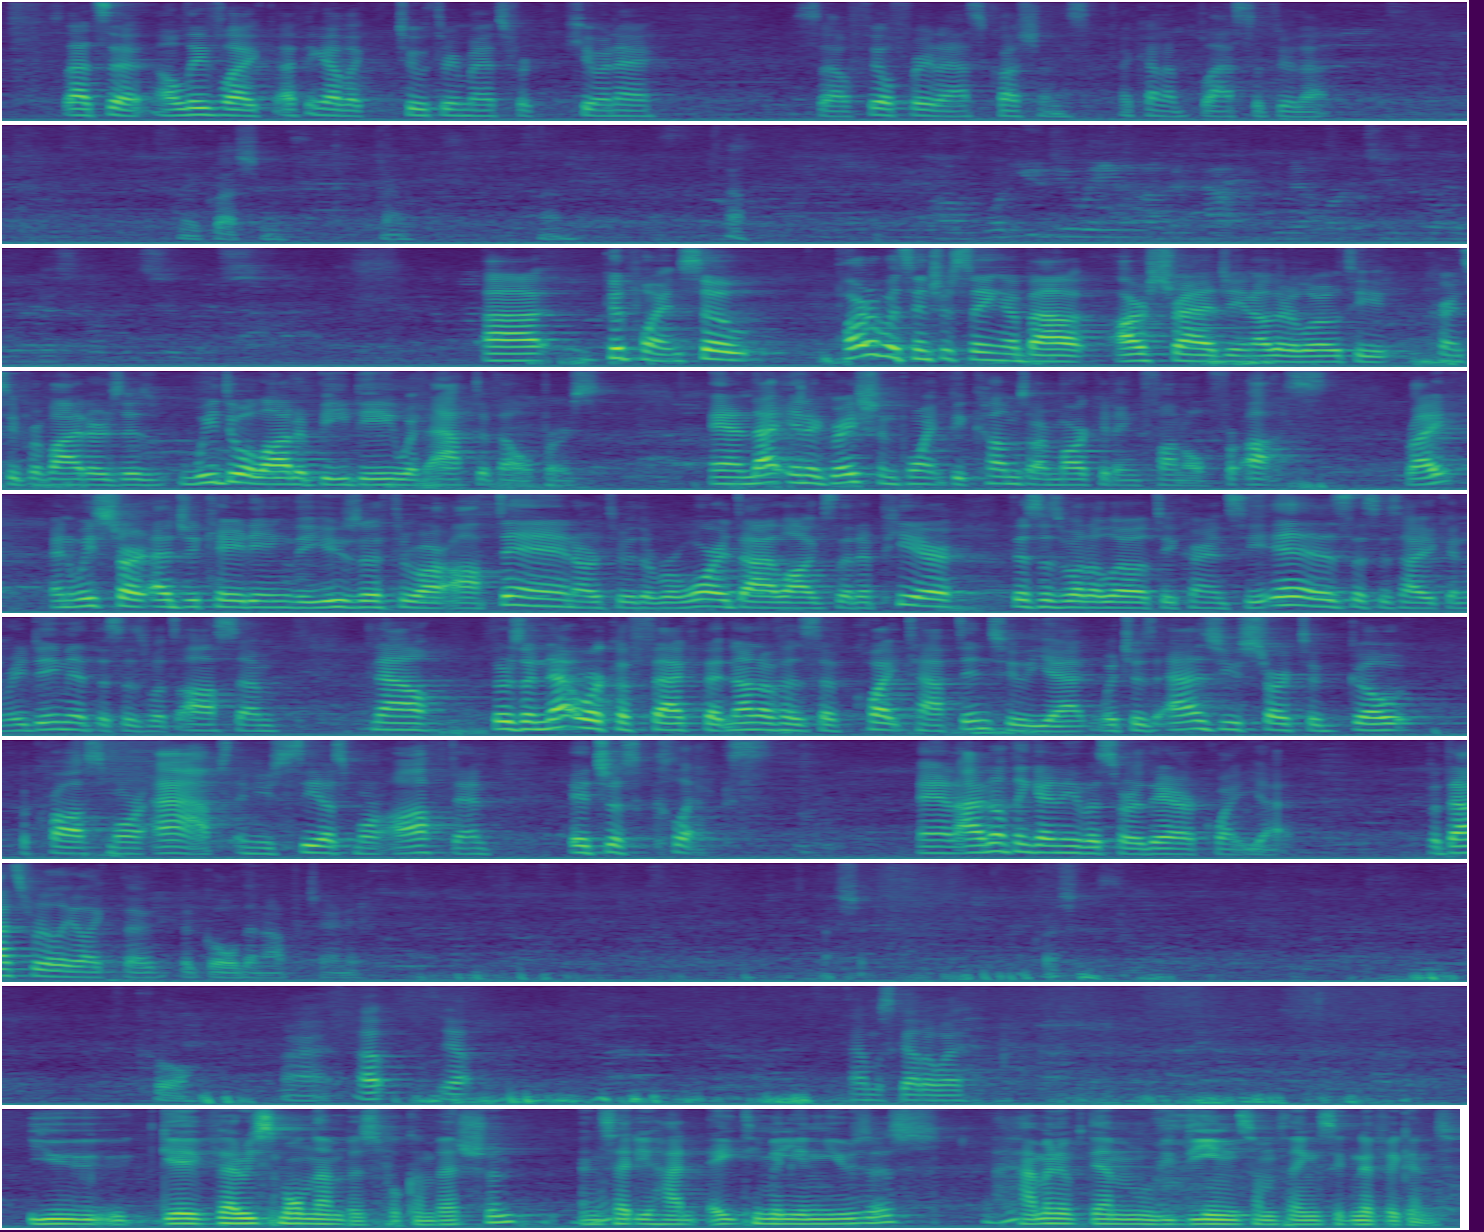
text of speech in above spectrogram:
So that's it. I'll leave like, I think I have like two, three minutes for Q&A. So feel free to ask questions. I kind of blasted through that. Any questions? No? Oh. um, what are you doing on behalf of the network to build awareness among consumers? Uh, good point. So part of what's interesting about our strategy and other loyalty currency providers is we do a lot of BD with app developers. And that integration point becomes our marketing funnel for us, right? and we start educating the user through our opt-in or through the reward dialogues that appear. This is what a loyalty currency is. This is how you can redeem it. This is what's awesome. Now, there's a network effect that none of us have quite tapped into yet, which is as you start to go across more apps and you see us more often, it just clicks. And I don't think any of us are there quite yet. But that's really like the, the golden opportunity. Question. Questions? Cool. All right. Oh, yeah. I almost got away. You gave very small numbers for conversion and mm -hmm. said you had 80 million users. Mm -hmm. How many of them redeemed something significant?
